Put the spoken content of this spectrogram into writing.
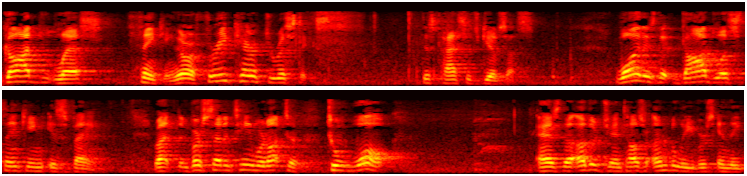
godless thinking? There are three characteristics this passage gives us. One is that godless thinking is vain. Right? In verse 17, we're not to, to walk as the other Gentiles or unbelievers in the,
